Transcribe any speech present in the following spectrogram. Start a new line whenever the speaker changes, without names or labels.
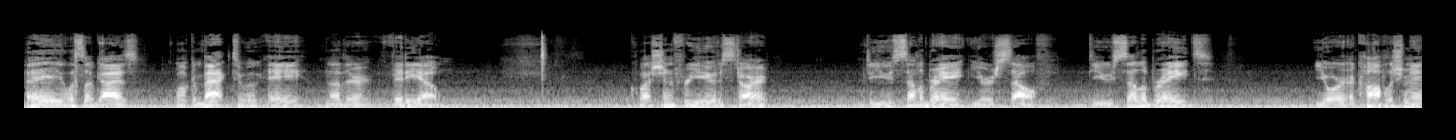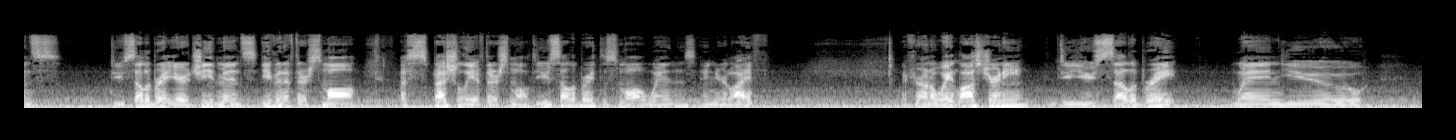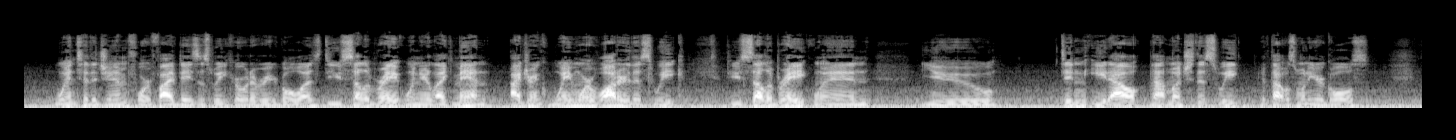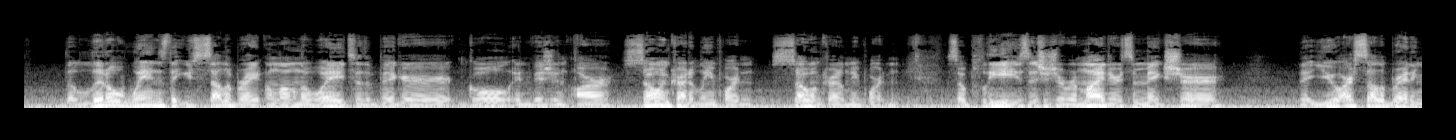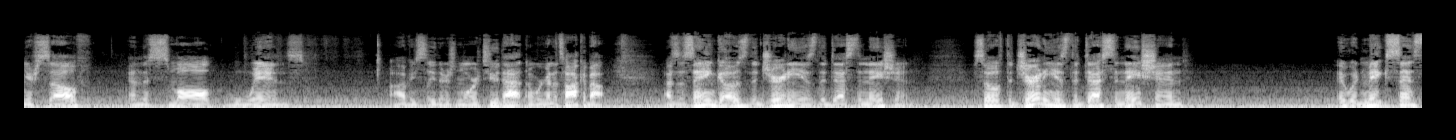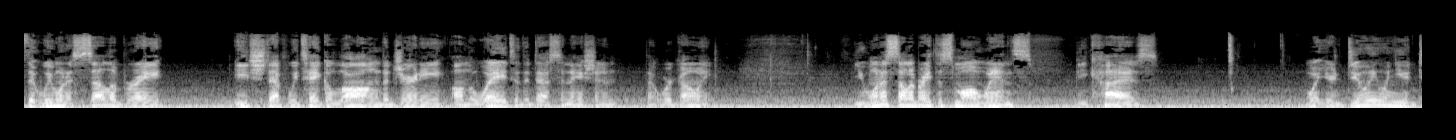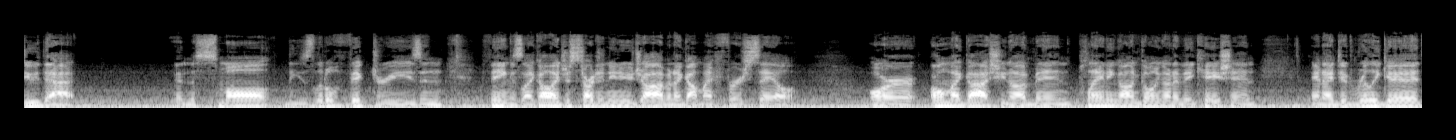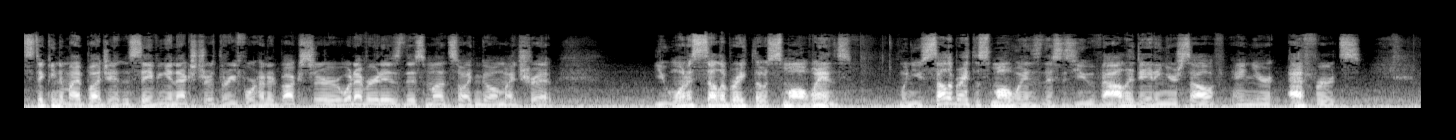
Hey, what's up guys? Welcome back to a, another video. Question for you to start. Do you celebrate yourself? Do you celebrate your accomplishments? Do you celebrate your achievements, even if they're small, especially if they're small? Do you celebrate the small wins in your life? If you're on a weight loss journey, do you celebrate when you went to the gym four or five days this week or whatever your goal was? Do you celebrate when you're like, man, I drank way more water this week? Do you celebrate when you didn't eat out that much this week if that was one of your goals? The little wins that you celebrate along the way to the bigger goal and vision are so incredibly important, so incredibly important. So please, this is your reminder to make sure that you are celebrating yourself and the small wins. Obviously, there's more to that, and we're going to talk about. As the saying goes, the journey is the destination. So, if the journey is the destination, it would make sense that we want to celebrate each step we take along the journey on the way to the destination that we're going. You want to celebrate the small wins because what you're doing when you do that and the small, these little victories and things like, oh, I just started a new job and I got my first sale. Or, oh my gosh, you know, I've been planning on going on a vacation and I did really good sticking to my budget and saving an extra three, 400 bucks or whatever it is this month so I can go on my trip. You want to celebrate those small wins. When you celebrate the small wins, this is you validating yourself and your efforts,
